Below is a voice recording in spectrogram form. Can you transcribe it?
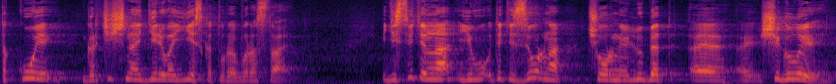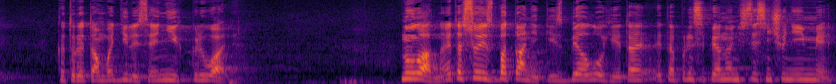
такое горчичное дерево есть, которое вырастает. И действительно его, вот эти зерна черные любят э, э, щеглы, которые там водились, и они их клювали. Ну ладно, это все из ботаники, из биологии, это, это в принципе оно здесь ничего не имеет.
